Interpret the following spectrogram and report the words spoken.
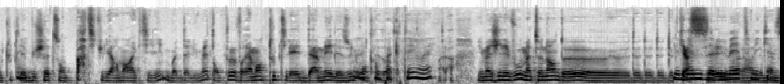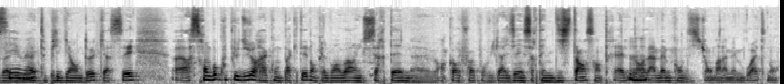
où toutes les bûchettes sont particulièrement rectilignes, boîte d'allumettes, on peut vraiment toutes les damer les unes Les contre les autres. compacter, ouais. Voilà. Imaginez-vous maintenant de, euh, de, de, de, de Les casser, mêmes allumettes, voilà, mais les mêmes cassées, ouais. allumettes pliées en deux, cassées. Alors, elles seront beaucoup plus dures à compacter, donc elles vont avoir une certaine, euh, encore une fois pour vulgariser, une certaine distance entre elles dans Mhm. la même condition, dans la même boîte, donc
